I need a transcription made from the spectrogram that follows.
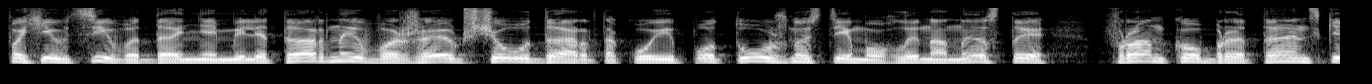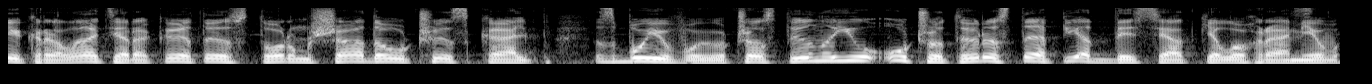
Фахівці видання мілітарний вважають, що удар такої потужності могли нанести франко-британські крилаті ракети Storm Shadow чи Скальп з бойовою частиною у 450 кілограмів.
